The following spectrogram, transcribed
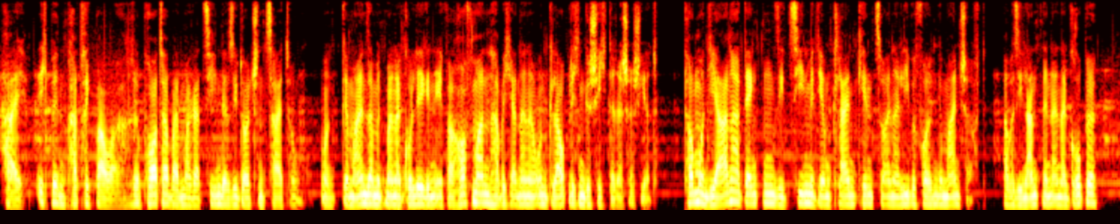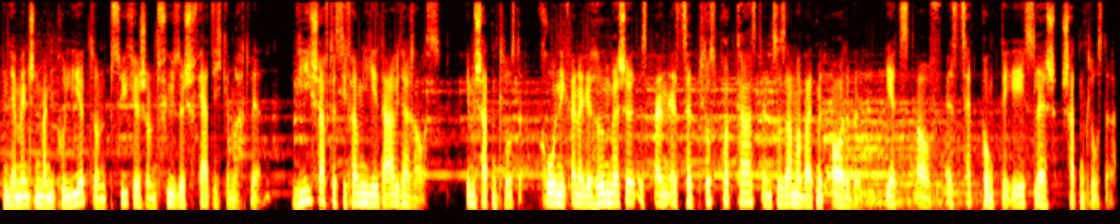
Hi, ich bin Patrick Bauer, Reporter beim Magazin der Süddeutschen Zeitung. Und gemeinsam mit meiner Kollegin Eva Hoffmann habe ich an einer unglaublichen Geschichte recherchiert. Tom und Jana denken, sie ziehen mit ihrem kleinen Kind zu einer liebevollen Gemeinschaft. Aber sie landen in einer Gruppe, in der Menschen manipuliert und psychisch und physisch fertig gemacht werden. Wie schafft es die Familie da wieder raus? Im Schattenkloster. Chronik einer Gehirnwäsche ist ein SZ Plus Podcast in Zusammenarbeit mit Audible. Jetzt auf sz.de slash Schattenkloster.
